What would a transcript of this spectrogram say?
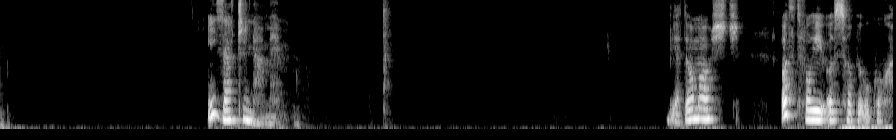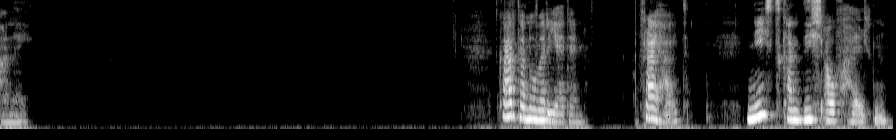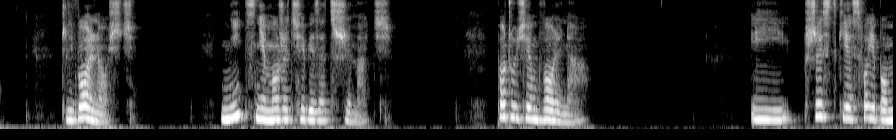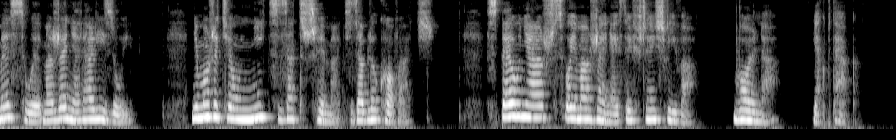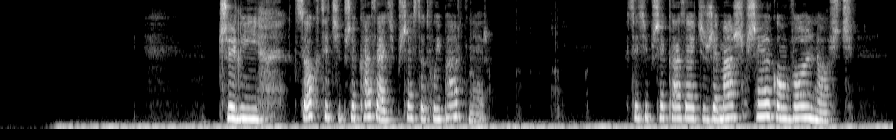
i zaczynamy. Wiadomość od Twojej osoby ukochanej. Karta numer 1. Freiheit. Nichts kann dich aufhalten. Czyli wolność. Nic nie może Ciebie zatrzymać. Poczuj się wolna. I wszystkie swoje pomysły, marzenia realizuj. Nie może Cię nic zatrzymać, zablokować. Spełniasz swoje marzenia, jesteś szczęśliwa, wolna, jak ptak. Czyli co chce Ci przekazać przez to Twój partner? Chce Ci przekazać, że masz wszelką wolność,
